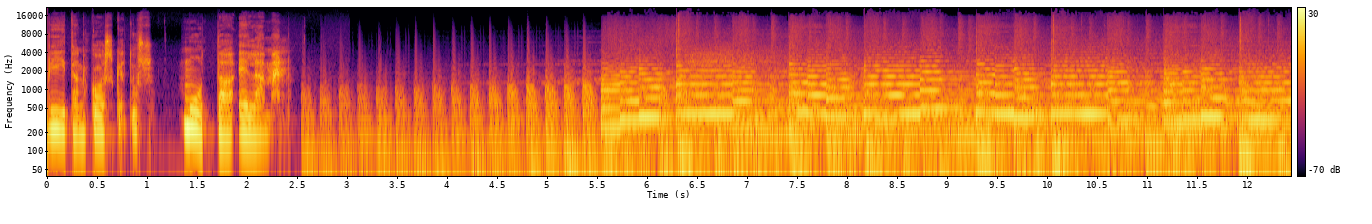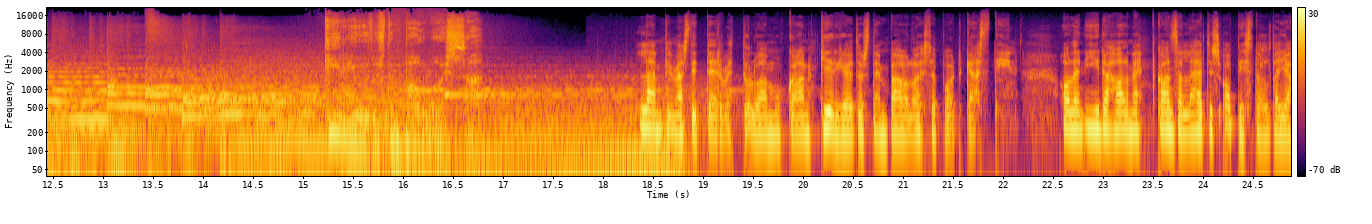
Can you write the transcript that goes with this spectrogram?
viitan kosketus muuttaa elämän. Kirjoitusten pauloissa. Lämpimästi tervetuloa mukaan Kirjoitusten pauloissa podcastiin. Olen Iida Halme kansanlähetysopistolta ja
